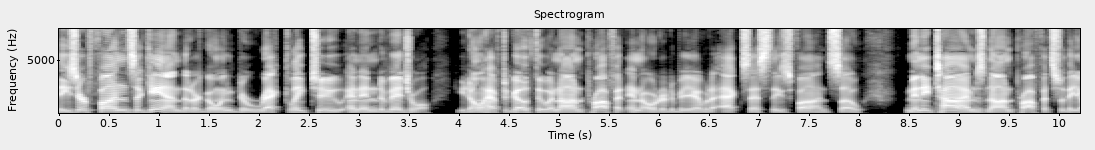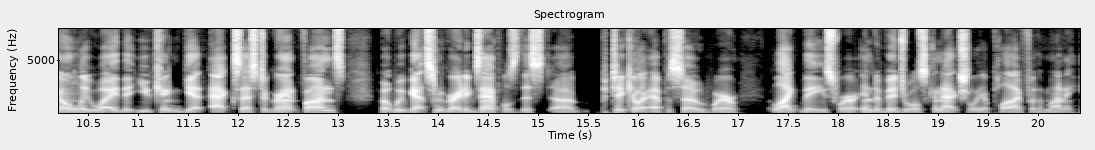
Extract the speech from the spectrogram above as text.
These are funds again that are going directly to an individual. You don't have to go through a nonprofit in order to be able to access these funds. So many times, nonprofits are the only way that you can get access to grant funds. But we've got some great examples this uh, particular episode where, like these, where individuals can actually apply for the money.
